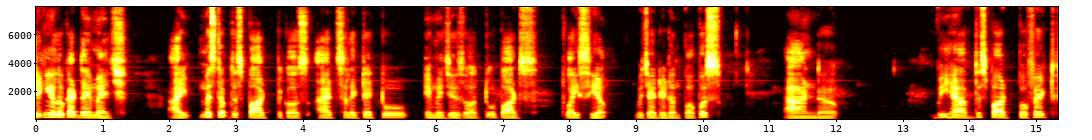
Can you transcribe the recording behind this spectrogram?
taking a look at the image I messed up this part because I had selected two images or two parts twice here which I did on purpose. And uh, we have this part perfect.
